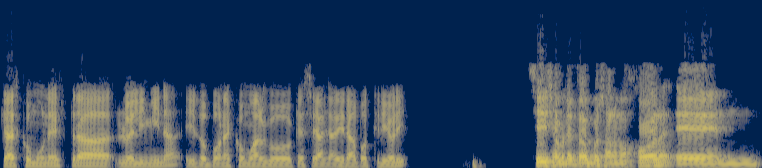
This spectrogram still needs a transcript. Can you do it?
que es como un extra, lo elimina y lo pones como algo que se añadirá a posteriori. Sí, sobre todo, pues a lo mejor en,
